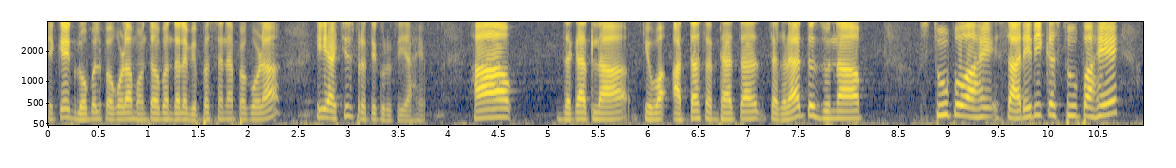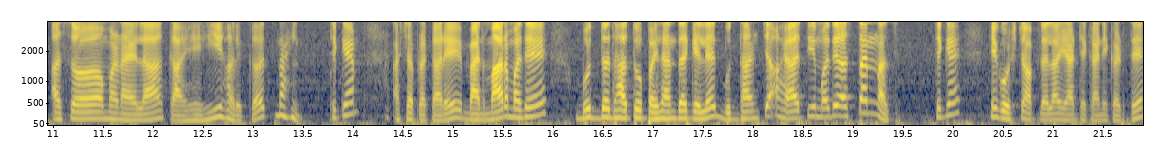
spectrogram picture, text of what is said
ठीक आहे? ग्लोबल पगोडा म्हणतो आपण त्याला विपස්සना पगोडा ही याचीच प्रतिकृती आहे. हा जगातला किंवा आता सध्याचा सगळ्यात जुना स्तूप आहे शारीरिक स्तूप आहे असं म्हणायला काहीही हरकत नाही. ठीक आहे? अशा प्रकारे म्यानमारमध्ये बुद्ध धातू पहिल्यांदा गेलेत बुद्धांच्या हयातीमध्ये असतानाच. ठीक आहे? ही गोष्ट आपल्याला या ठिकाणी कळते.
